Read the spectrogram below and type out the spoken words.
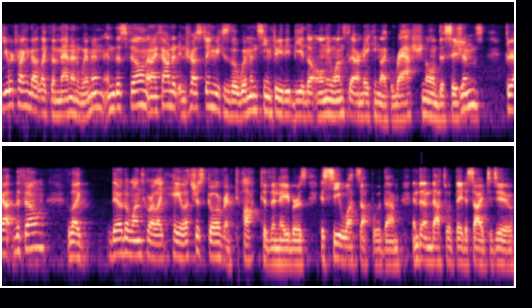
You were talking about like the men and women in this film, and I found it interesting because the women seem to be, be the only ones that are making like rational decisions throughout the film. Like they're the ones who are like, "Hey, let's just go over and talk to the neighbors to see what's up with them," and then that's what they decide to do.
